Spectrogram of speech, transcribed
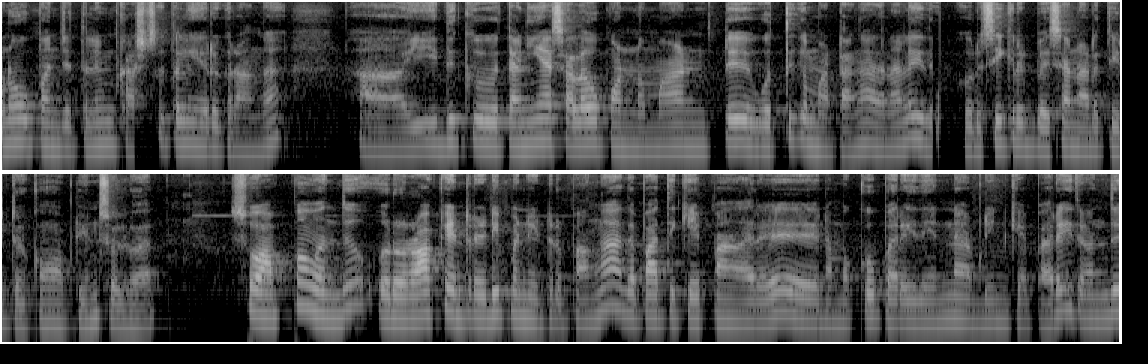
உணவு பஞ்சத்துலேயும் கஷ்டத்துலையும் இருக்கிறாங்க. இதுக்கு தனியாக செலவு பண்ணணுமான்ட்டு ஒத்துக்க மாட்டாங்க. அதனால் இது ஒரு சீக்ரெட் பேஸாக நடத்திட்டு இருக்கோம் அப்படின்னு சொல்லுவார் ஸோ அப்போ வந்து ஒரு ராக்கெட் ரெடி பண்ணிகிட்ருப்பாங்க இருப்பாங்க. அதை பார்த்து கேட்பாரு நம்ம கூப்பர் இது என்ன அப்படின்னு கேட்பாரு. இது வந்து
